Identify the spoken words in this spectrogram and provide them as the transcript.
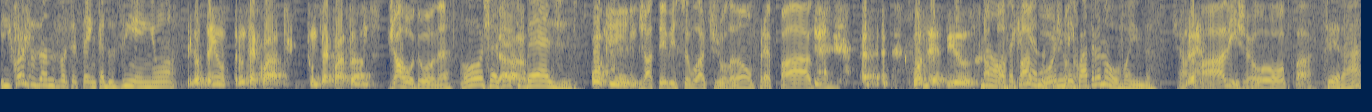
E quantos anos você tem, Caduzinho? Eu tenho 34, 34 anos. Já rodou, né? Ô, Chevette bege. Pouquinho, Já teve celular tijolão, pré-pago? com certeza. Tá Não, até que menos. hoje ou 34 é novo ainda. Já, Lígia. Opa. Será?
